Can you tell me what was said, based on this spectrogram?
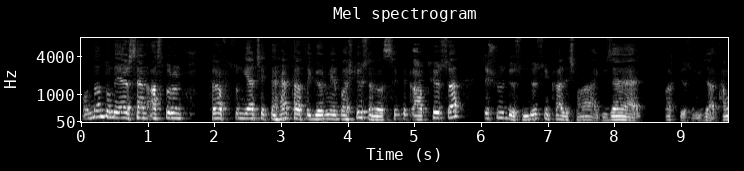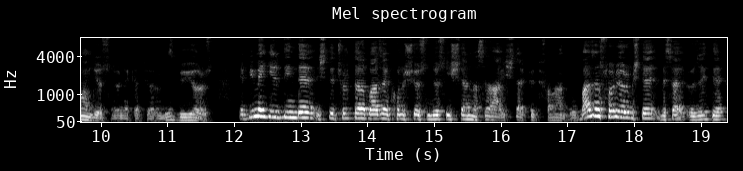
Ondan dolayı eğer sen Astor'un trafosunu gerçekten her tarafta görmeye başlıyorsan ve sıklık artıyorsa işte şunu diyorsun. Diyorsun ki kardeşim ha güzel. Bak diyorsun güzel tamam diyorsun örnek atıyorum. Biz büyüyoruz. E, BİM'e girdiğinde işte çocuklara bazen konuşuyorsun diyorsun işler nasıl? Ha işler kötü falan diyor. Bazen soruyorum işte mesela özellikle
